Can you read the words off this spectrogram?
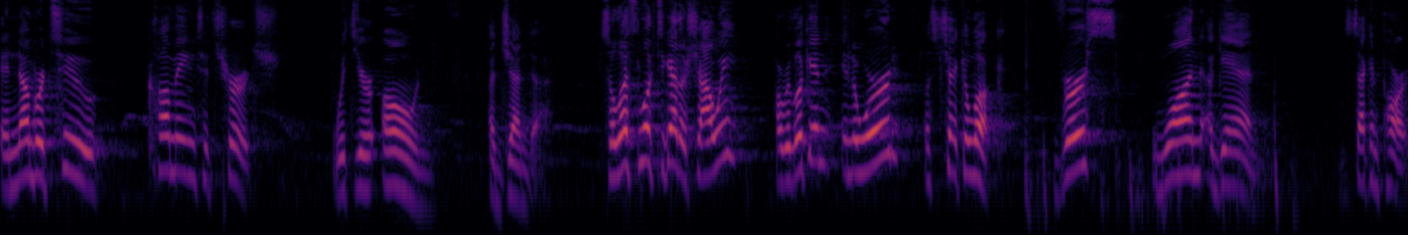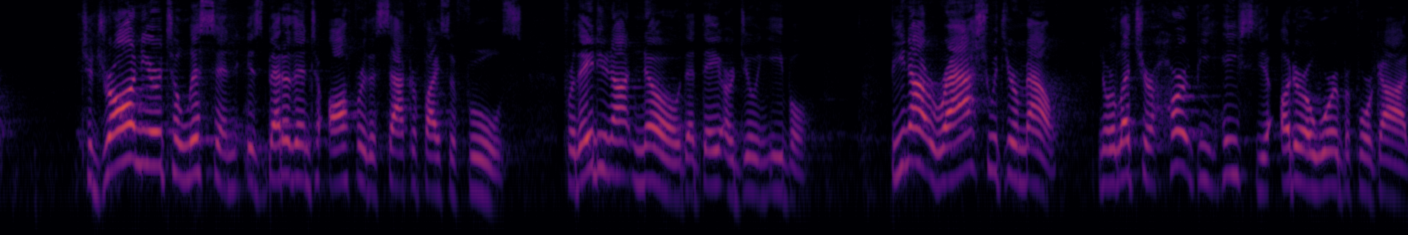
And number two, coming to church with your own agenda. So let's look together, shall we? Are we looking in the Word? Let's take a look. Verse 1 again. Second part. To draw near to listen is better than to offer the sacrifice of fools, for they do not know that they are doing evil. Be not rash with your mouth, nor let your heart be hasty to utter a word before God,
